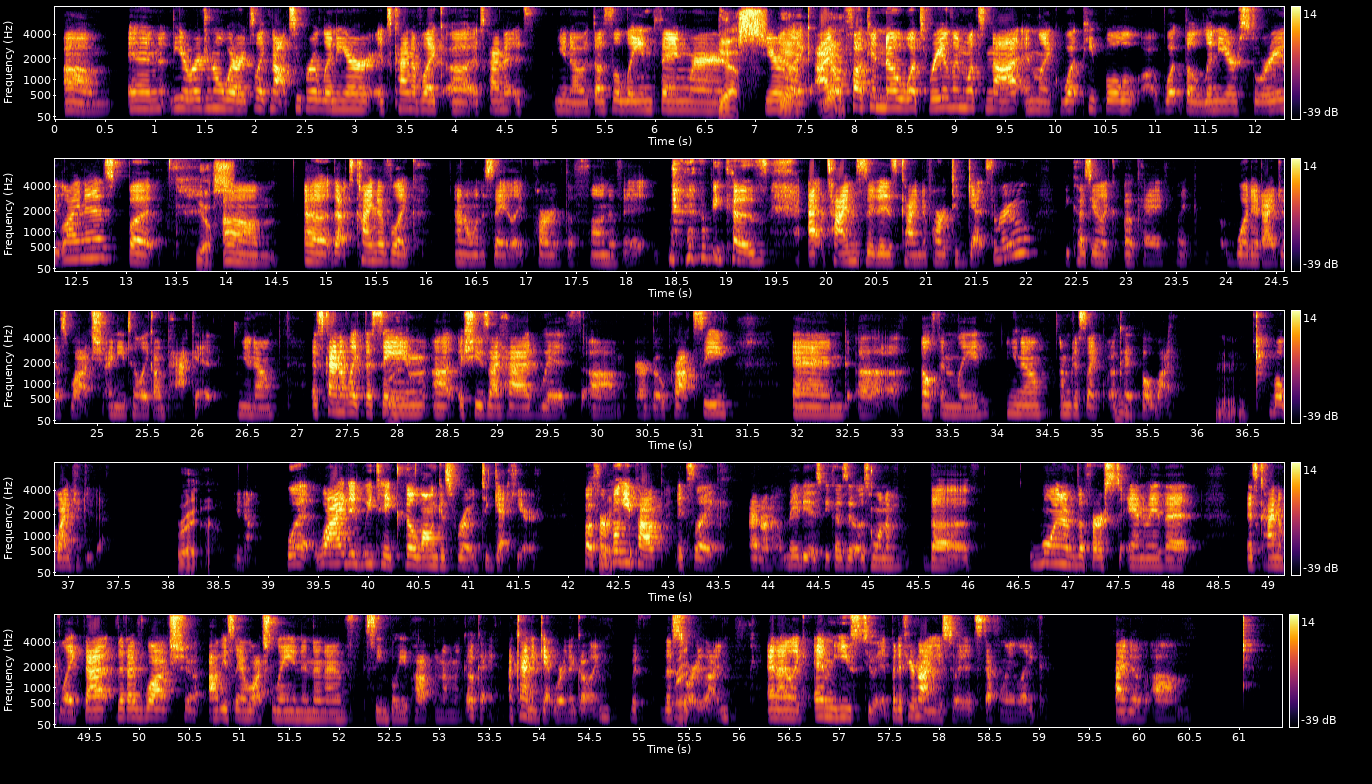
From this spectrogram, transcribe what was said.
Um, in the original, where it's like not super linear, it's kind of like uh, it's kind of it's you know it does the Lain thing where Yes, you're yeah, like I yeah. don't fucking know what's real and what's not, and like what people what the linear storyline is, but Yes. um uh that's kind of like i don't want to say like part of the fun of it because at times it is kind of hard to get through because you're like okay like what did i just watch? I need to like unpack it you know? It's kind of like the same uh, issues i had with um, ergo proxy and uh Elfen Lied you know? I'm just like okay but why? But why'd you do that? Right. you know? What why did we take the longest road to get here? But for Right. boogiepop it's like i don't know maybe it's because it was one of the one of the first anime that is kind of like that that i've watched obviously i watched Lain and then i've seen boogiepop and i'm like okay i kind of get where they're going with the Right. storyline and i like am used to it but if you're not used to it it's definitely like kind of um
